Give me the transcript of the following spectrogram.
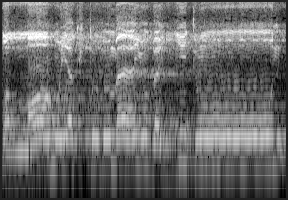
والله يكتب ما يبيتون.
